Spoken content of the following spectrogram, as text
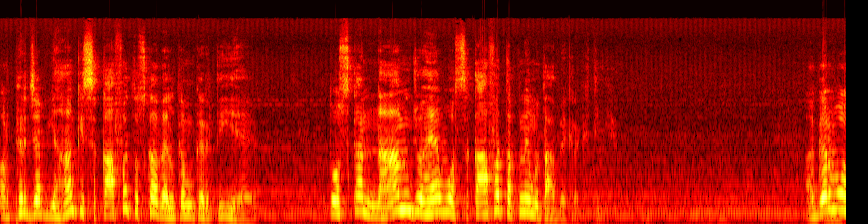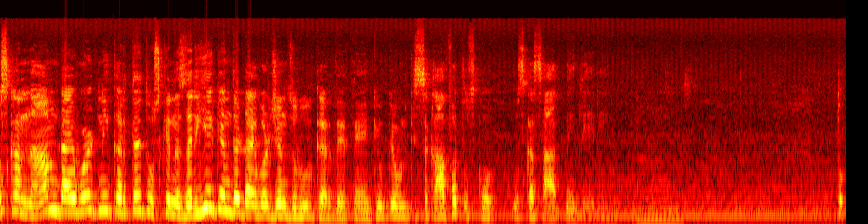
और फिर जब यहाँ की सकाफत उसका वेलकम करती है तो उसका नाम जो है वो सकाफत अपने मुताबिक रखती है। अगर वो उसका नाम डाइवर्ट नहीं करते तो उसके नज़रिए के अंदर डाइवर्जन ज़रूर कर देते हैं क्योंकि उनकी सकाफत उसको उसका साथ नहीं दे रही। तो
